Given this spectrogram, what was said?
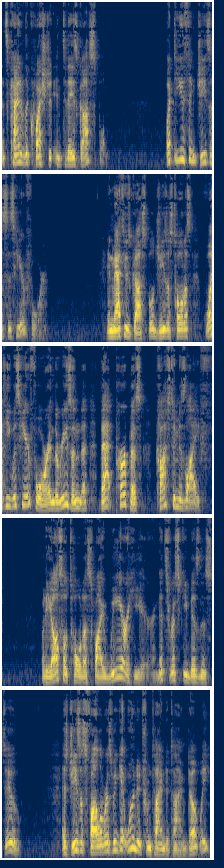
It's kind of the question in today's gospel. What do you think Jesus is here for? In Matthew's gospel, Jesus told us what he was here for and the reason that that purpose cost him his life. But he also told us why we are here, and it's risky business too. As Jesus followers, we get wounded from time to time, don't we?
